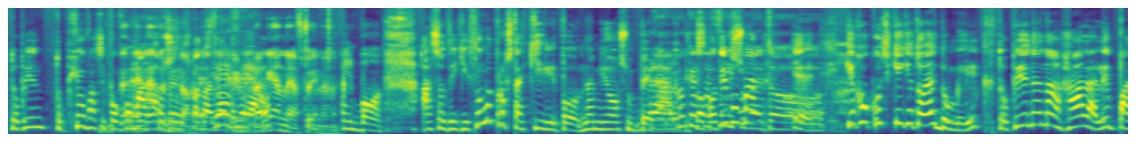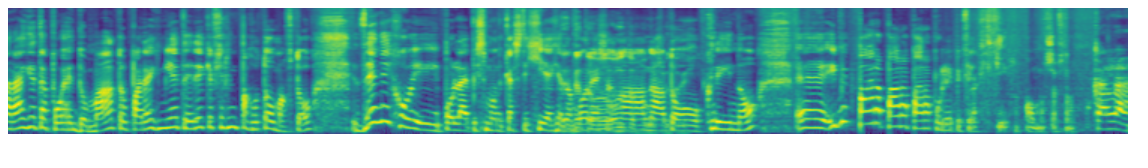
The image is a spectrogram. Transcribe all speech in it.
το οποίο είναι το πιο βασικό Δε, κομμάτι του σπαταλάτου. Ναι, αυτό είναι. Ναι. Λοιπόν, ας οδηγηθούμε προς τα εκεί λοιπόν να μειώσουμε περιβαλλοντικό αποτύπωμα. Το... Και, και έχω ακούσει και για το Endomilk, το οποίο είναι ένα γάλα λέει, που παράγεται από έντομα. Το παράγει μια εταιρεία και φτιάχνει παγωτό με αυτό. Δεν έχω πολλά επιστημονικά στοιχεία για να μπορέσω να, να το κρίνω. Ε, είμαι πάρα πάρα πάρα πολύ επιφυλακτική όμως αυτό. Καλά.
